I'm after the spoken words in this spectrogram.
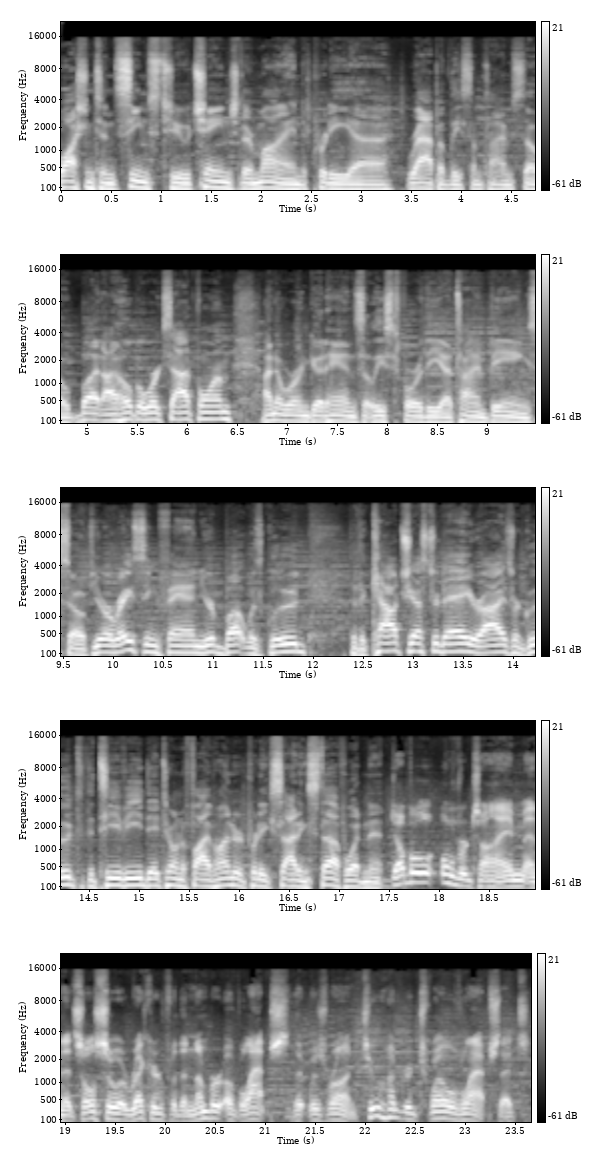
Washington seems to change their mind pretty uh, rapidly sometimes. So, but I hope it works out for him. I know we're in good hands, at least for the uh, time being. So, if you're a racing fan, your butt was glued to the couch yesterday. Your eyes were glued to the TV. Daytona 500, pretty exciting stuff, wasn't it? Double overtime, and it's also a record for the number of laps that was run 212 laps. That's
